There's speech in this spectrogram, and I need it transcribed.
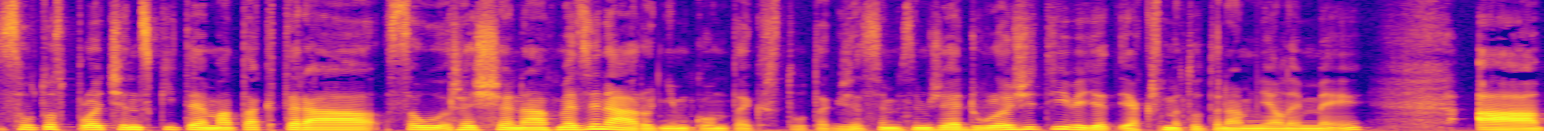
jsou to společenský témata, která jsou řešena v mezinárodním kontextu, takže si myslím, že je důležitý vědět, jak jsme to teda měli my a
